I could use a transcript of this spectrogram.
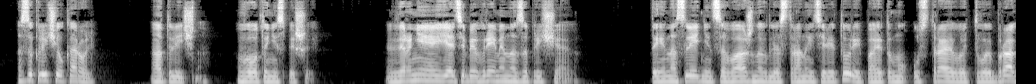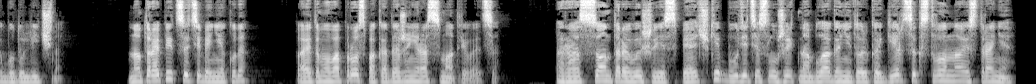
— заключил король. «Отлично. Вот и не спеши. Вернее, я тебе временно запрещаю. Ты наследница важных для страны территорий, поэтому устраивать твой брак буду лично. Но торопиться тебе некуда, поэтому вопрос пока даже не рассматривается. Раз Сонтеры вышли из спячки, будете служить на благо не только герцогству, но и стране.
